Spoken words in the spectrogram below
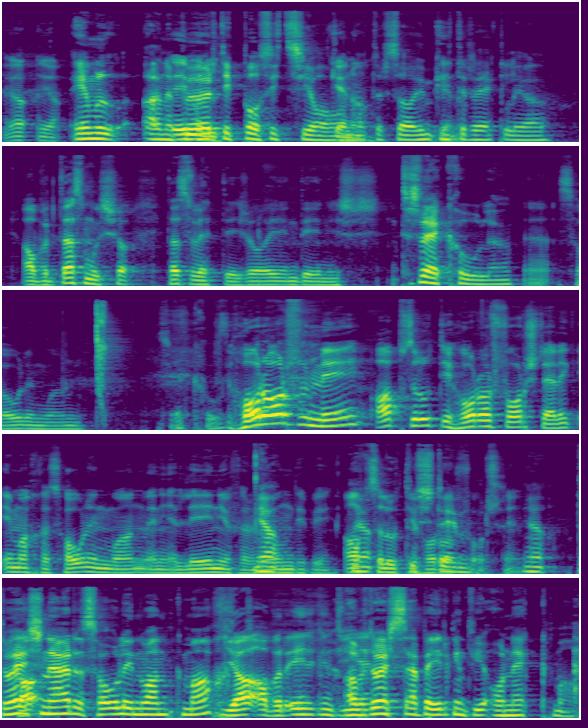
Ja, ja. einmal an eine Immer. Birdie-Position Genau. oder so, in, in Genau. der Regel, ja. Aber das muss schon, das wette ich schon in denen ist Das wäre cool, ja. ja, das Hole in One. Das cool. Horror für mich, absolute Horrorvorstellung. Ich mache ein Hole in One, wenn ich alleine auf einer Ja. Runde bin. Absolute Ja, das. Horrorvorstellung. Ja. Du hast schnell das Hole in One gemacht, Ja, aber irgendwie. aber du hast es eben irgendwie auch nicht gemacht.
